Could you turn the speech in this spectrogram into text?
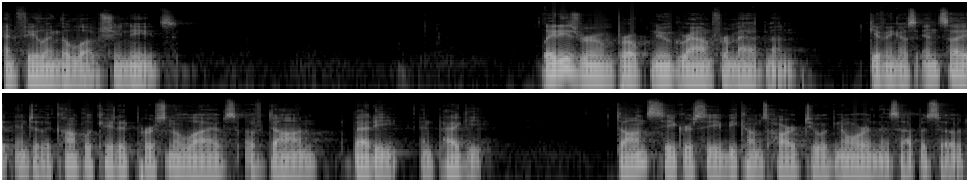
and feeling the love she needs. Ladies' Room broke new ground for Mad Men, giving us insight into the complicated personal lives of Don, Betty, and Peggy. Don's secrecy becomes hard to ignore in this episode.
